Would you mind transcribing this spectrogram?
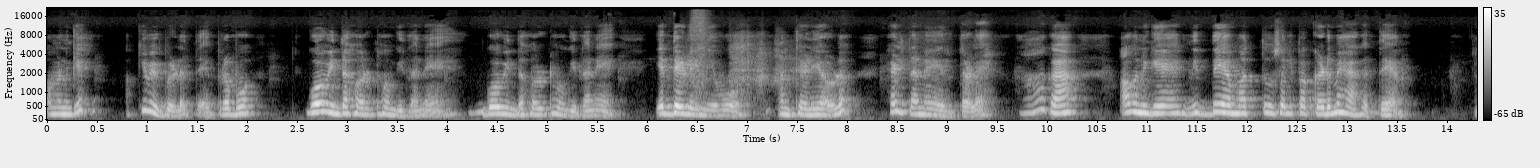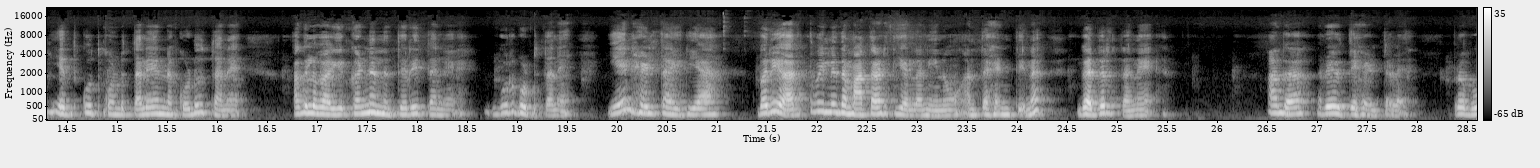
ಅವನಿಗೆ ಕಿವಿಗೆ ಬೀಳುತ್ತೆ. ಪ್ರಭು, ಗೋವಿಂದ ಹೊರಟು ಹೋಗಿದ್ದಾನೆ, ಗೋವಿಂದ ಹೊರಟು ಹೋಗಿದ್ದಾನೆ. ಎದ್ದೇಳಿ ನೀವು ಅಂಥೇಳಿ ಅವಳು ಹೇಳ್ತಾನೆ ಇರ್ತಾಳೆ. ಆಗ ಅವನಿಗೆ ನಿದ್ದೆಯ ಮತ್ತು ಸ್ವಲ್ಪ ಕಡಿಮೆ ಆಗುತ್ತೆ. ಎದ್ದು ಕೂತ್ಕೊಂಡು ತಲೆಯನ್ನು ಕೊಡುತ್ತಾನೆ, ಅಗಲವಾಗಿ ಕಣ್ಣನ್ನು ತೆರೀತಾನೆ ಗುರುಗುಟ್ತಾನೆ ಏನು ಹೇಳ್ತಾ ಇದೆಯಾ ಬರೀ ಅರ್ಥವಿಲ್ಲದ ಮಾತಾಡ್ತೀಯಲ್ಲ ನೀನು ಅಂತ ಹೆಂಡ್ತಿನ ಗದರ್ತಾನೆ. ಆಗ ರೇವತಿ ಹೇಳ್ತಾಳೆ, ಪ್ರಭು,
